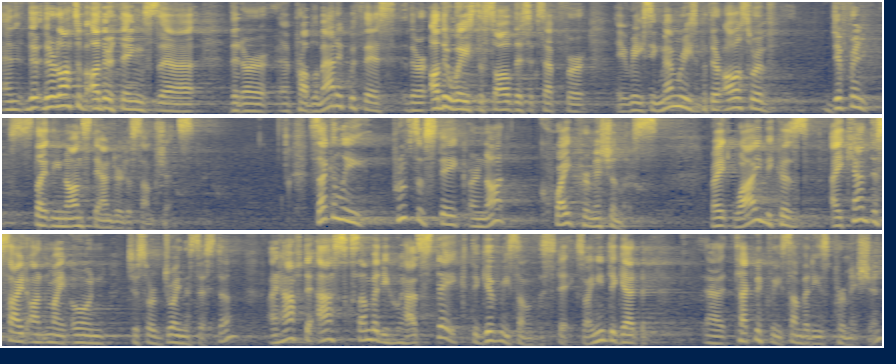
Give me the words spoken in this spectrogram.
And there, there are lots of other things uh, that are uh, problematic with this. There are other ways to solve this except for erasing memories, but they're all sort of different, slightly non-standard assumptions. Secondly, proofs of stake are not quite permissionless, right? Why? Because I can't decide on my own to sort of join the system. I have to ask somebody who has stake to give me some of the stake. So I need to get uh, technically somebody's permission.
